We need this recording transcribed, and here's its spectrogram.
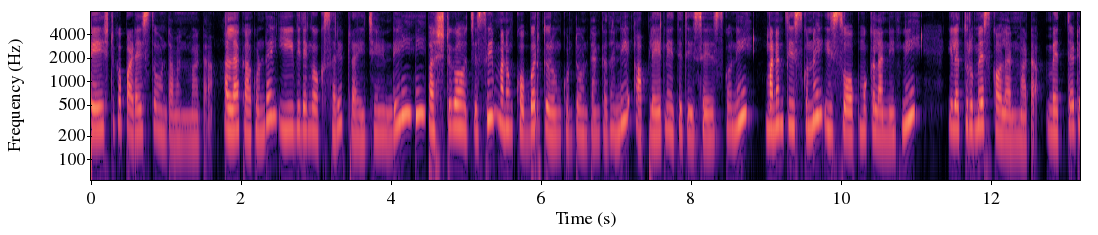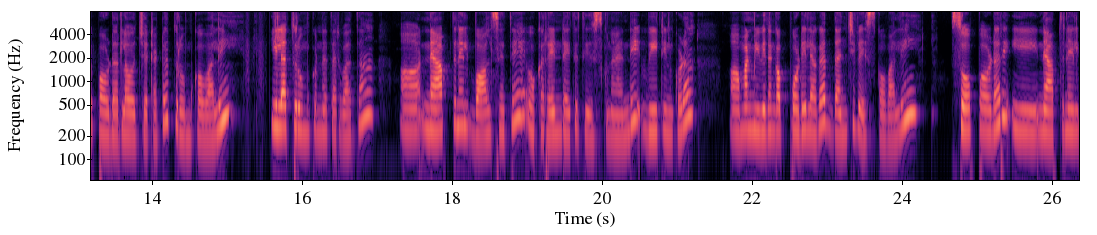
వేస్ట్గా పడేస్తూ ఉంటాం అనమాట అలా కాకుండా ఈ విధంగా ఒకసారి ట్రై చేయండి. ఫస్ట్గా వచ్చేసి మనం కొబ్బరి తురుముకుంటూ ఉంటాం కదండి ఆ ప్లేట్ని అయితే తీసేసుకొని మనం తీసుకున్న ఈ సోప్ ముక్కలన్నింటినీ ఇలా తురుమేసుకోవాలన్నమాట. మెత్తటి పౌడర్లో వచ్చేటట్టు తురుముకోవాలి. ఇలా తురుముకున్న తర్వాత నాప్తినిల్ బాల్స్ అయితే ఒక రెండు అయితే తీసుకున్నాయండి వీటిని కూడా మనం ఈ విధంగా పొడిలాగా దంచి వేసుకోవాలి. సోప్ పౌడర్ ఈ నాప్తినిల్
